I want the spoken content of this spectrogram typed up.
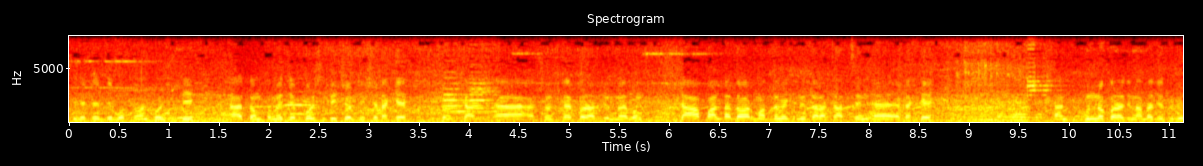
সিলেটের যে বর্তমান পরিস্থিতি তমতমের যে পরিস্থিতি চলছে সেটাকে সংস্কার সংস্কার করার জন্য এবং দাওয়া পাল্টা দেওয়ার মাধ্যমে কিন্তু তারা চাচ্ছেন এটাকে শান্তিপূর্ণ করার জন্য। আমরা যতটুকু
